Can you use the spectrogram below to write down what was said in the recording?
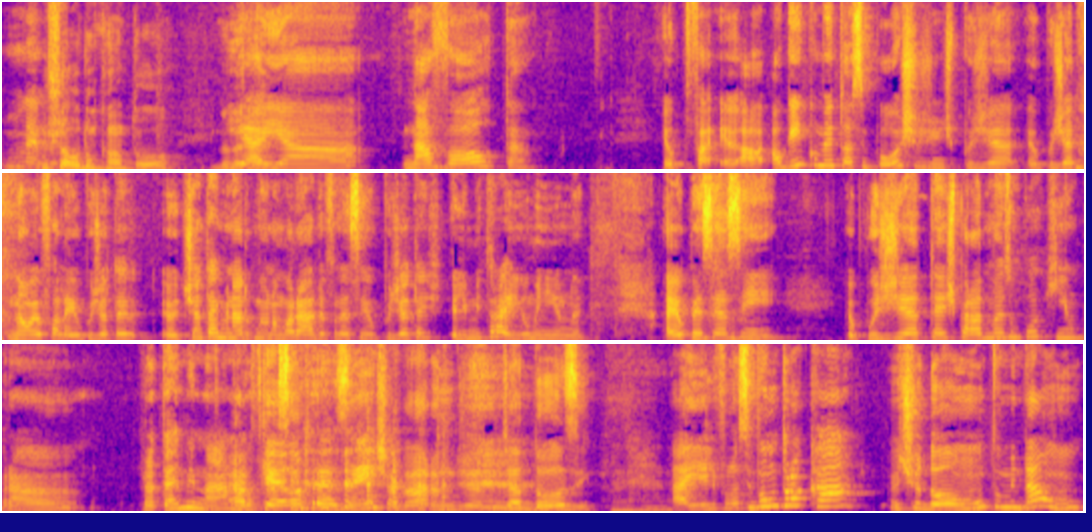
Não lembro. Um show de um cantor. do- E da- aí, a, na volta, eu, eu- alguém comentou assim, poxa, a gente podia... Eu podia... Não, eu falei, eu podia ter... Eu tinha terminado com meu namorado, eu falei assim, eu podia ter... Ele me traiu, o menino, né? Aí eu pensei assim, eu podia ter esperado mais um pouquinho pra, pra terminar, né? Eu Aquela- sem presente agora, no dia, dia 12. Aí ele falou assim, vamos trocar. Eu te dou um, tu me dá um.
